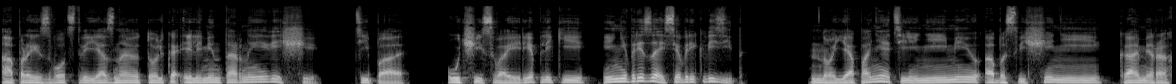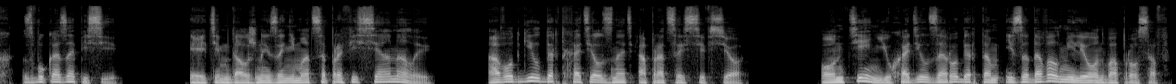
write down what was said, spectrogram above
О производстве я знаю только элементарные вещи, типа Учи свои реплики и не врезайся в реквизит. Но я понятия не имею об освещении, камерах, звукозаписи. Этим должны заниматься профессионалы. А вот Гилберт хотел знать о процессе все. Он тенью ходил за Робертом и задавал миллион вопросов.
